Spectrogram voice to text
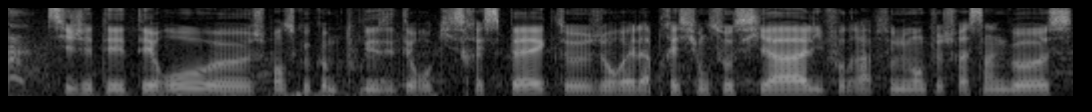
si j'étais hétéro, euh, je pense que comme tous les hétéros qui se respectent, euh, j'aurais la pression sociale, il faudrait absolument que je fasse un gosse,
